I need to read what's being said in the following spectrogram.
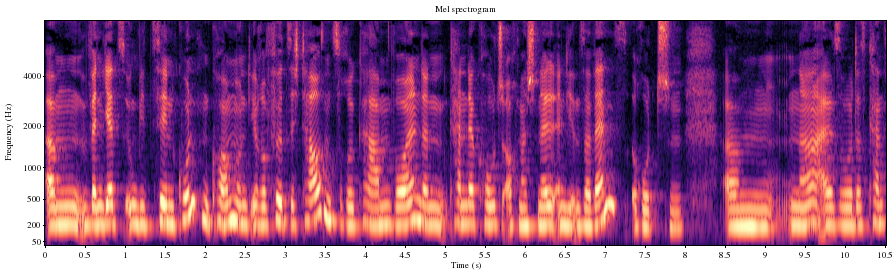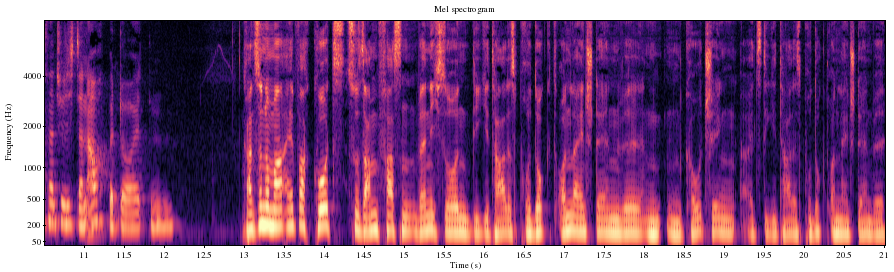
ähm, wenn jetzt irgendwie zehn Kunden kommen und ihre 40.000 zurückhaben wollen, dann kann der Coach auch mal schnell in die Insolvenz rutschen. Ähm, ne? Also das kann es natürlich dann auch bedeuten. Kannst du nochmal einfach kurz zusammenfassen, wenn ich so ein digitales Produkt online stellen will, ein, ein, Coaching als digitales Produkt online stellen will,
